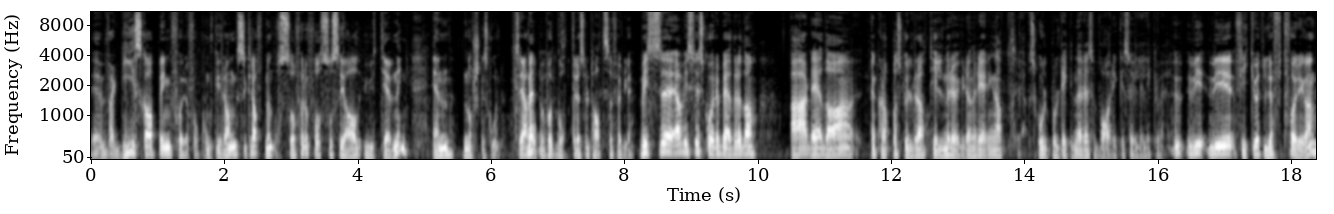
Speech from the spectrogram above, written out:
eh, verdiskaping, for å få konkurransekraft, men også for å få sosial utjevning enn den norske skolen. Så jeg men, håper på et godt resultat, selvfølgelig. Hvis, eh, ja, hvis vi scorer bedre, da, er det da en klapp på skuldra til den rød-grønne regjeringen at skolepolitikken deres var ikke så ille likevel? Vi, vi, fikk jo et løft forrige gang.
